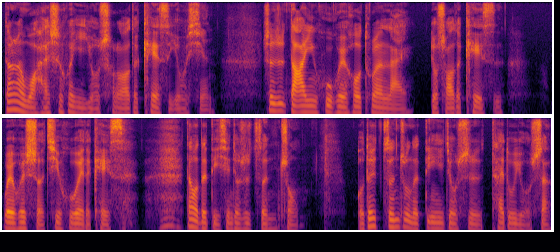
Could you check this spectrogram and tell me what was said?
当然，我还是会以有酬劳的 case 优先，甚至答应互惠后突然来有酬劳的 case，我也会舍弃互惠的 case。但我的底线就是尊重。我对尊重的定义就是态度友善，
